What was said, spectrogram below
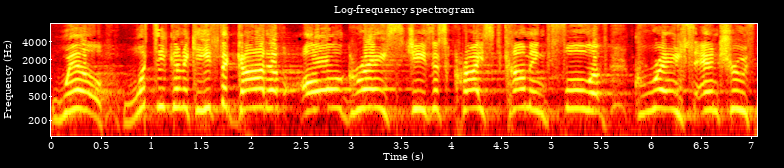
will. What's He going to keep? He's the God of all grace. Jesus Christ coming full of grace and truth.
